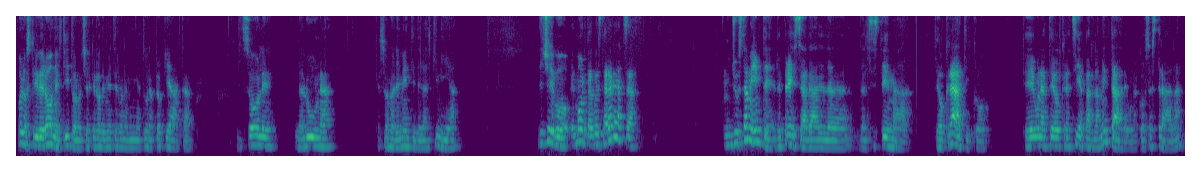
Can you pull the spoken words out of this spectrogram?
Poi lo scriverò nel titolo cercherò di mettere una miniatura appropriata. Il sole la luna che sono elementi dell'alchimia dicevo è morta questa ragazza giustamente repressa dal, dal sistema teocratico che è una teocrazia parlamentare una cosa strana.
